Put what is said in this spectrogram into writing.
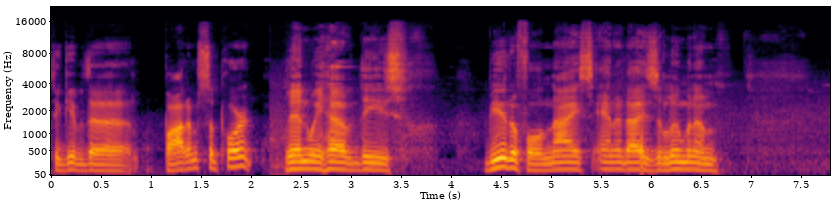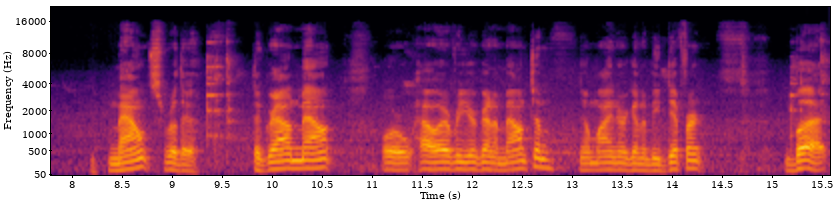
to give the bottom support. Then we have these beautiful, nice anodized aluminum mounts for the, the ground mount or however you're going to mount them. Now mine are going to be different. But,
